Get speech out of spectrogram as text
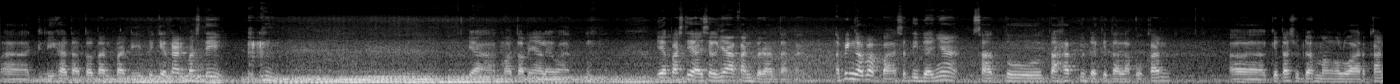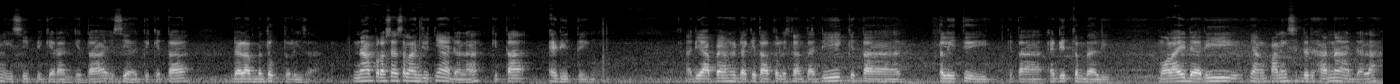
uh, dilihat atau tanpa dipikirkan pasti ya motornya lewat ya pasti hasilnya akan berantakan tapi nggak apa-apa setidaknya satu tahap sudah kita lakukan uh, kita sudah mengeluarkan isi pikiran kita isi hati kita dalam bentuk tulisan Nah, proses selanjutnya adalah kita editing. Jadi apa yang sudah kita tuliskan tadi kita teliti, kita edit kembali. Mulai dari yang paling sederhana adalah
